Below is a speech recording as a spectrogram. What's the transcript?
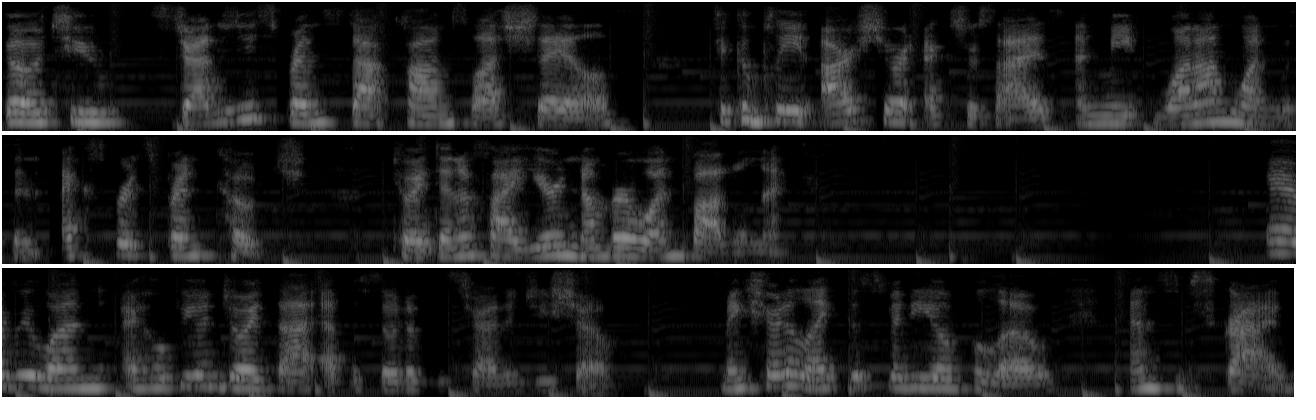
Go to strategysprints.com slash sales to complete our short exercise and meet one on one with an expert sprint coach to identify your number one bottleneck. Hey everyone, I hope you enjoyed that episode of the Strategy Show. Make sure to like this video below and subscribe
